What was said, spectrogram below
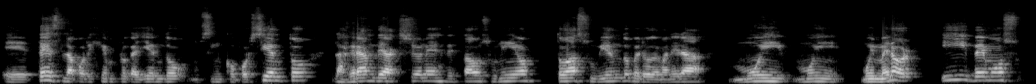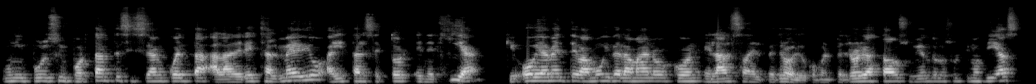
eh, Tesla, por ejemplo, cayendo un 5%, las grandes acciones de Estados Unidos, todas subiendo, pero de manera muy, muy, muy menor. Y vemos un impulso importante, si se dan cuenta, a la derecha al medio, ahí está el sector energía, que obviamente va muy de la mano con el alza del petróleo. Como el petróleo ha estado subiendo en los últimos días,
